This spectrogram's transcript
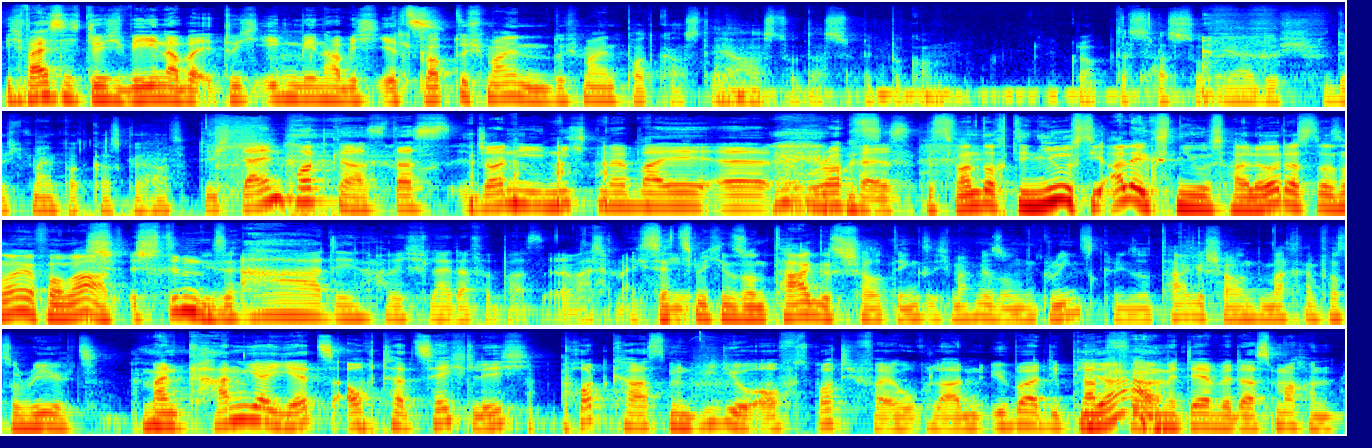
Ich weiß nicht durch wen, aber durch irgendwen habe ich jetzt. Ich glaube, durch meinen, durch meinen Podcast eher hast du das mitbekommen. Ich glaube, das hast du eher durch, durch meinen Podcast gehört. durch deinen Podcast, dass Johnny nicht mehr bei äh, Rocker ist. Das waren doch die News, die Alex-News, hallo? Das ist das neue Format. Sch- Stimmt. Diese- ah, den habe ich leider verpasst. Äh, warte mal. Ich setze mich in so ein Tagesschau-Dings, ich mache mir so einen Greenscreen, so Tagesschau und mache einfach so Reels. Man kann ja jetzt auch tatsächlich Podcast mit Video auf Spotify hochladen über die Plattform, Ja. mit der wir das machen.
